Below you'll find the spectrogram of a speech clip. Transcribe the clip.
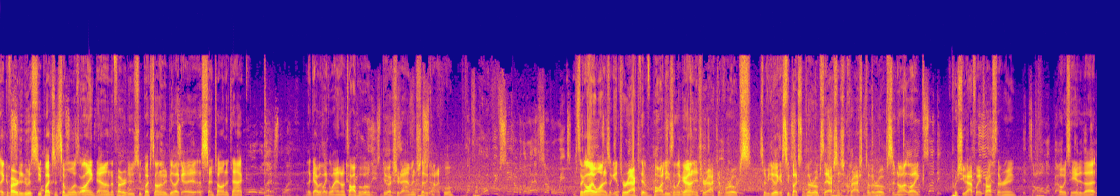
like if I were to do a suplex and someone was lying down, if I were to do a suplex on him, it'd be like a, a senton attack. What role will Edge play? The guy would like land on top of him, to do extra damage. That'd be kind of cool. But from what we've seen over the last several weeks, It's like all I want is like interactive bodies on the ground, interactive ropes. So if you do like a suplex into the ropes, they actually just crash into the ropes and not like push you halfway across the ring. Always hated that.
